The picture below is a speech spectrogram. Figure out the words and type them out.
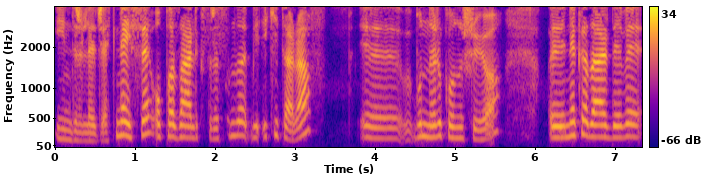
indirilecek. Neyse o pazarlık sırasında bir iki taraf bunları konuşuyor. Ne kadar deve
